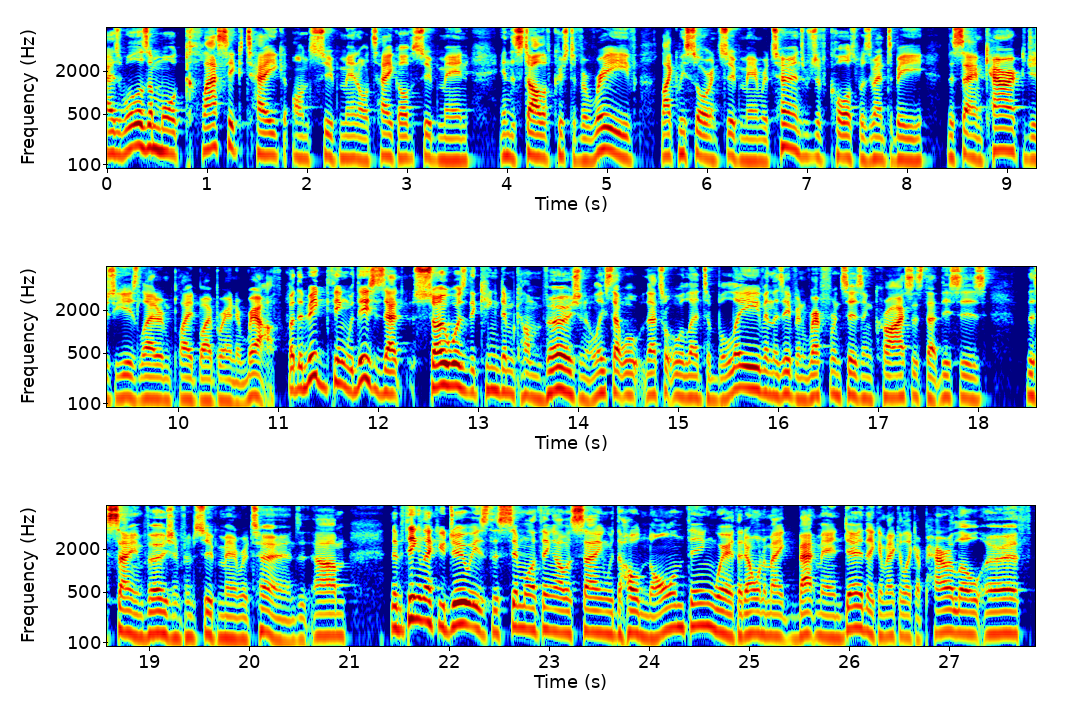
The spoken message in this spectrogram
as well as a more classic take on Superman or take of Superman in the style of Christopher Reeve, like we saw in Superman Returns, which of course was meant to be the same character just years later and played by Brandon Routh. But the big thing with this is that so was the Kingdom Come version, at least that will, that's what we're led to believe, and there's even references in Crisis that this is the same version from Superman Returns. Um, the thing they could do is the similar thing I was saying with the whole Nolan thing, where if they don't want to make Batman dead, they can make it like a parallel Earth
